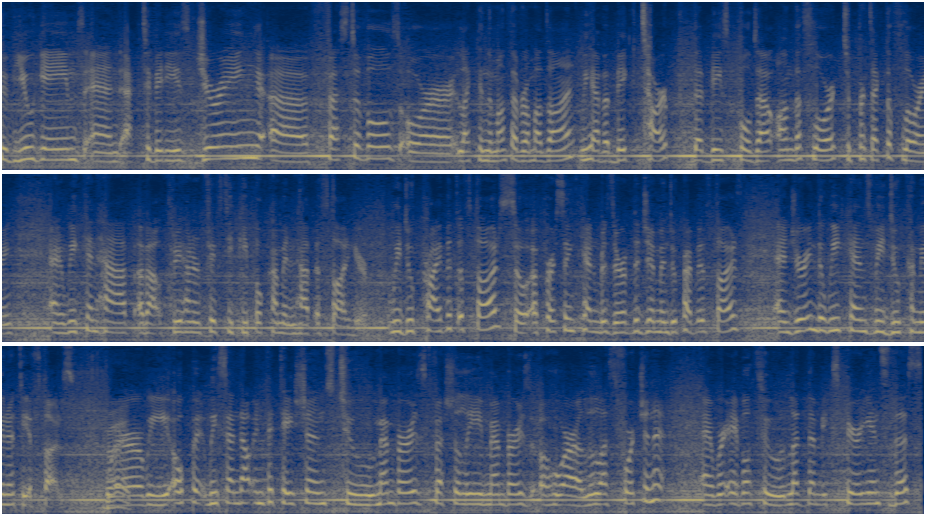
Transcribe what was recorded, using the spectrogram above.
to view games and activities. During uh, festivals or like in the month of Ramadan, we have a big tarp that being pulled out on the floor to protect the flooring and we can have about 350 people come in and have iftar here. We do private iftars, so a person can reserve the gym and do private iftars. And during the weekends, we do community iftars, where we open, we send out invitations to members, especially members who are a little less fortunate, and we're able to let them experience this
